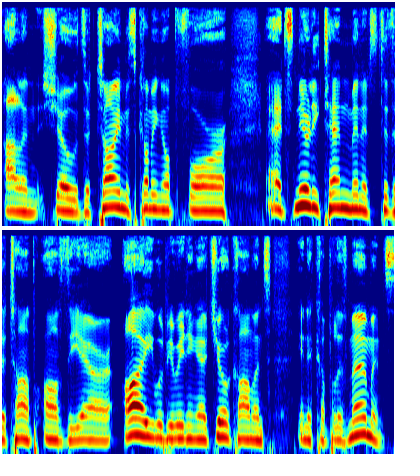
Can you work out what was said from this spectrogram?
Allen Show. The time is coming up for, uh, it's nearly 10 minutes to the top of the hour. I will be reading out your comments in a couple of moments.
